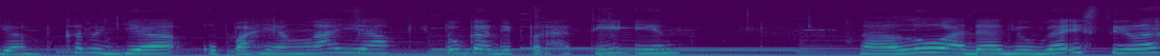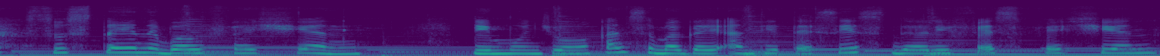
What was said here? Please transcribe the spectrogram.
jam kerja, upah yang layak, itu gak diperhatiin. Lalu ada juga istilah sustainable fashion, dimunculkan sebagai antitesis dari fast fashion.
